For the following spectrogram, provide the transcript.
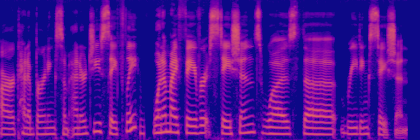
are kind of burning some energy safely. One of my favorite stations was the reading station.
